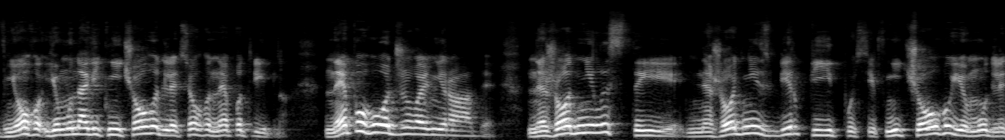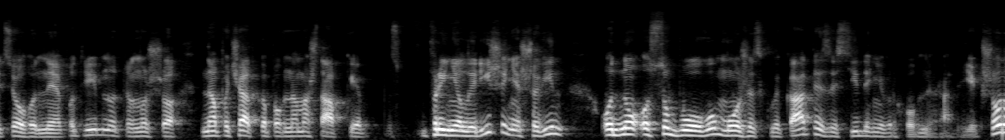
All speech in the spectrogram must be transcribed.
В нього йому навіть нічого для цього не потрібно. Не погоджувальні ради, не жодні листи, не жодний збір підписів. Нічого йому для цього не потрібно, тому що на початку повномасштабки прийняли рішення, що він одноособово може скликати засідання Верховної Ради. Якщо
